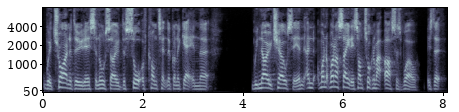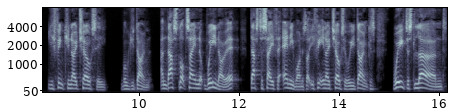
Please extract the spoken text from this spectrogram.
we're trying to do this and also the sort of content they're going to get in that we know Chelsea. And, and when, when I say this, I'm talking about us as well, is that you think you know Chelsea. Well, you don't. And that's not saying that we know it. That's to say for anyone. It's like you think you know Chelsea. Well, you don't because we've just learned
